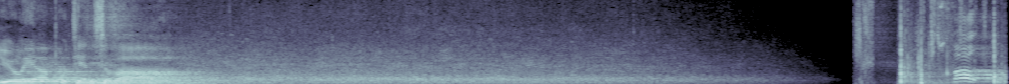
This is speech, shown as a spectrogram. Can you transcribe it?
Yulia Putintseva. Out!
